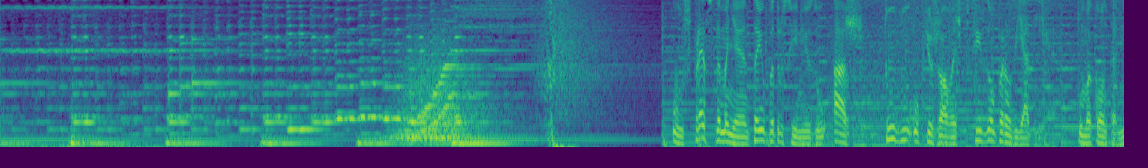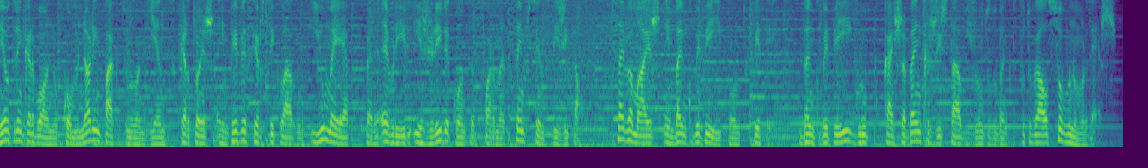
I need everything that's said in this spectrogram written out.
O Expresso da Manhã tem o patrocínio do AGE, tudo o que os jovens precisam para o dia a dia. Uma conta neutra em carbono com menor impacto no ambiente, cartões em PVC reciclado e uma app para abrir e gerir a conta de forma 100% digital. Saiba mais em bancobpi.pt. Banco BPI, Grupo CaixaBank, registado junto do Banco de Portugal, sob o número 10.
